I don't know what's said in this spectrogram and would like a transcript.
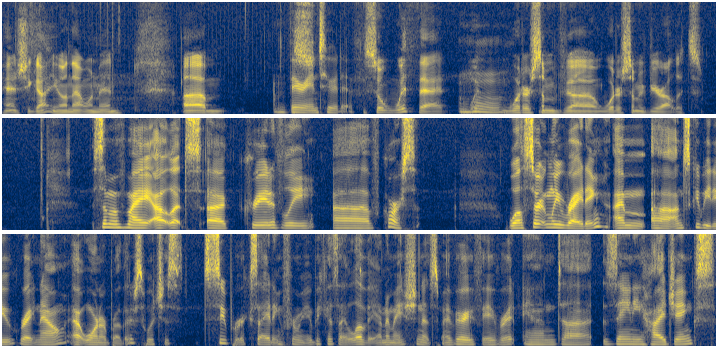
And she got you on that one, man. I'm very intuitive. So with that, what, what are some of uh, what are some of your outlets? some of my outlets uh, creatively, uh, of course. Well, certainly writing. I'm uh, on Scooby Doo right now at Warner Brothers, which is super exciting for me because I love animation. It's my very favorite. And uh, zany hijinks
